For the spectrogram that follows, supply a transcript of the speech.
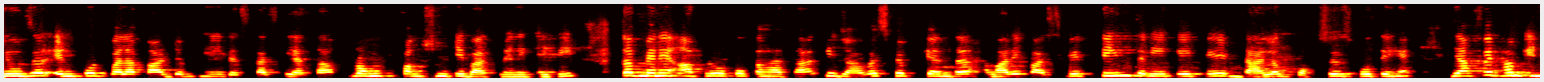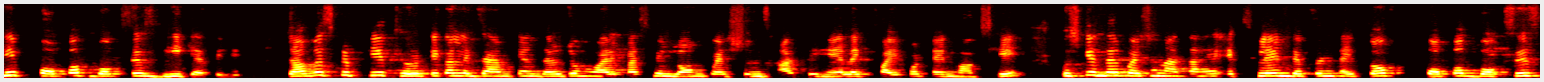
यूज़र इनपुट वाला पार्ट जब हमने डिस्कस किया था फ्रॉम फ़ंक्शन की बात मैंने की थी, तब मैंने आप लोगों को कहा था कि जावास्क्रिप्ट के अंदर हमारे पास में तीन तरीके के डायलॉग बॉक्सेस होते हैं, या फिर हम इन्हें पॉपअप बॉक्सेस भी कहते हैं। जावास्क्रिप्ट के थ्योरेटिकल एग्ज़ाम के अंदर जो हमारे पास में लॉन्ग क्वेश्चंस आते हैं लाइक फाइव और टेन मार्क्स के उसके अंदर क्वेश्चन आता है explain different types of popup boxes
